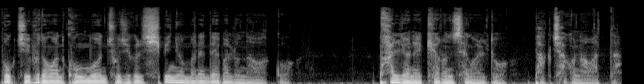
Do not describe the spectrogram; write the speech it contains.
복지부동안 공무원 조직을 12년 만에 내 발로 나왔고 8년의 결혼 생활도 박차고 나왔다.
